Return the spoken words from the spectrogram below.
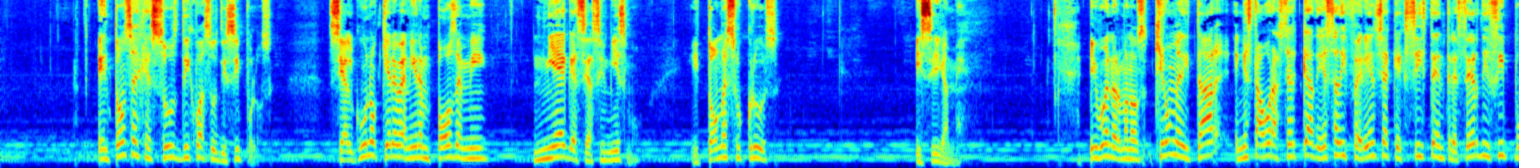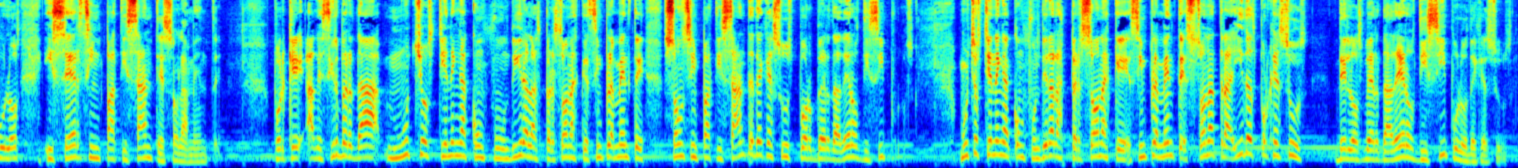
Entonces Jesús dijo a sus discípulos, si alguno quiere venir en pos de mí, niéguese a sí mismo y tome su cruz y sígame. Y bueno, hermanos, quiero meditar en esta hora acerca de esa diferencia que existe entre ser discípulos y ser simpatizantes solamente. Porque a decir verdad, muchos tienden a confundir a las personas que simplemente son simpatizantes de Jesús por verdaderos discípulos. Muchos tienden a confundir a las personas que simplemente son atraídas por Jesús de los verdaderos discípulos de Jesús.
